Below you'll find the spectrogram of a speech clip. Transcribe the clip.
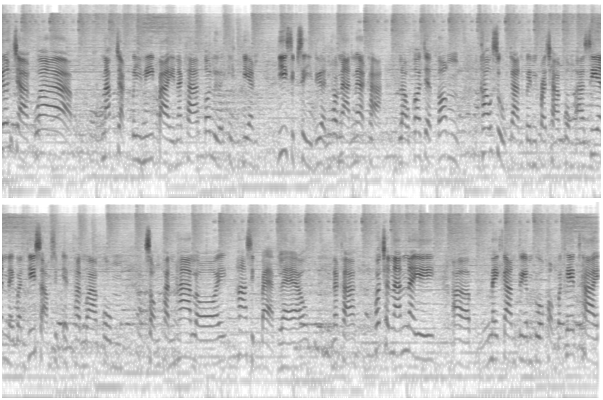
เนื่องจากว่านับจากปีนี้ไปนะคะ ก็เหลืออีกเพียง 24 เดือนเท่านั้นน่ะค่ะเราก็จะต้องเข้าสู่การเป็นประชาคมอาเซียนในวันที่ 31 ธันวาคม 2558 แล้วนะคะ เพราะฉะนั้นในในการเตรียมตัวของประเทศไทย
